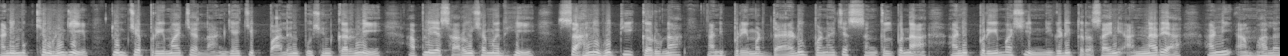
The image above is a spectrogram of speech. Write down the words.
आणि मुख्य म्हणजे तुमच्या प्रेमाच्या लांडग्याचे पालनपोषण करणे आपल्या या सारांशामध्ये सहानुभूती करुणा आणि प्रेमळ दयाळूपणाच्या संकल्पना आणि प्रेमाशी निगडीत रसायने आणणाऱ्या आणि आम्हाला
